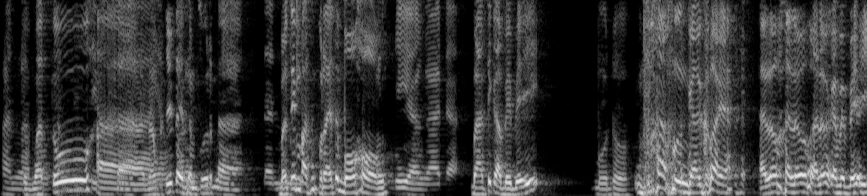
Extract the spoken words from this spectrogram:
Tuhan lah. Cuma Sang Tuhan. Yang pencipta yang sempurna. Dan Berarti empat sempurna itu bohong. iya nggak ada Berarti KBBI bodoh. mau enggak gua ya? Halo, halo, halo KBBI.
